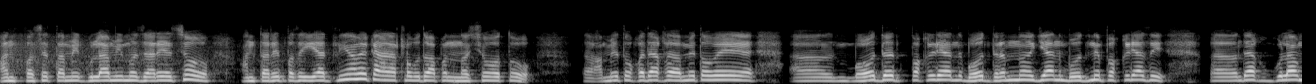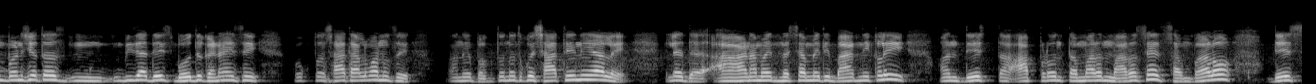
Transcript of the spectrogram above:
અને પછી તમે ગુલામીમાં જ્યારે છો અને ત્યારે પછી યાદ નહીં આવે કે આટલો બધો આપણને નશો હતો? તો અમે તો કદાચ, અમે તો હવે બૌદ્ધ જ પકડ્યા ને, બૌદ્ધ ધર્મના ગયા ને, બૌદ્ધને પકડ્યા છે. કદાચ ગુલામ બનશે તો બીજા દેશ બૌદ્ધ ગણાય છે. કોક તો સાથ હાલવાનું છે. અને ભક્તોને તો કોઈ સાથે નહીં હાલે એટલે આ આણામાં નશામાંથી બહાર નીકળી અને દેશ આપણો તમારો મારો છે, સંભાળો. દેશ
